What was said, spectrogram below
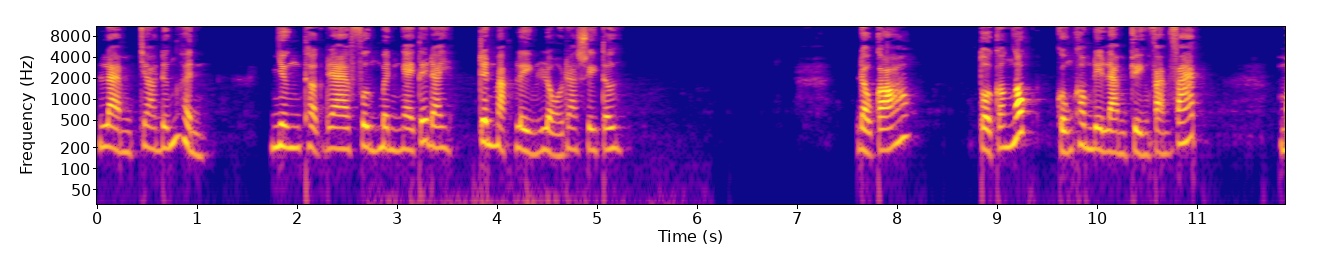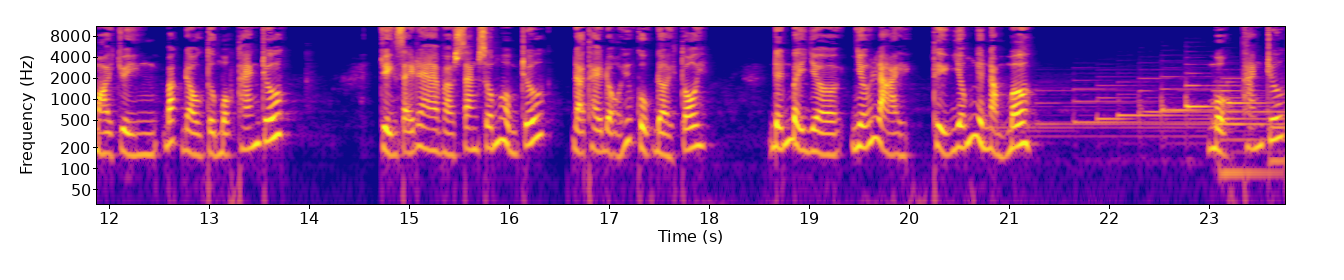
làm cho đứng hình. Nhưng thật ra Phương Minh nghe tới đây, trên mặt liền lộ ra suy tư. Đâu có, tôi có ngốc cũng không đi làm chuyện phạm pháp. Mọi chuyện bắt đầu từ một tháng trước. Chuyện xảy ra vào sáng sớm hôm trước đã thay đổi cuộc đời tôi. Đến bây giờ nhớ lại thì giống như nằm mơ. Một tháng trước,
